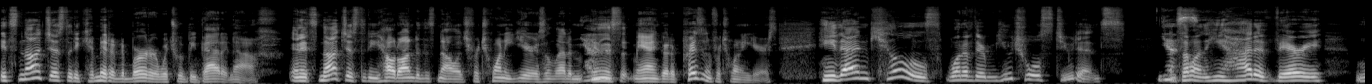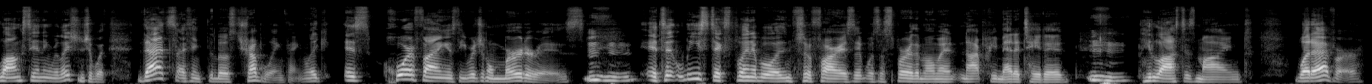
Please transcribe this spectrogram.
it's not just that he committed a murder, which would be bad enough, and it's not just that he held on to this knowledge for twenty years and let an Yeah. innocent man go to prison for twenty years. He then kills one of their mutual students, and someone he had a very long-standing relationship with. That's, I think, the most troubling thing. Like, as horrifying as the original murder is, Mm-hmm. it's at least explainable insofar as it was a spur of the moment, not premeditated. Mm-hmm. He lost his mind, whatever.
